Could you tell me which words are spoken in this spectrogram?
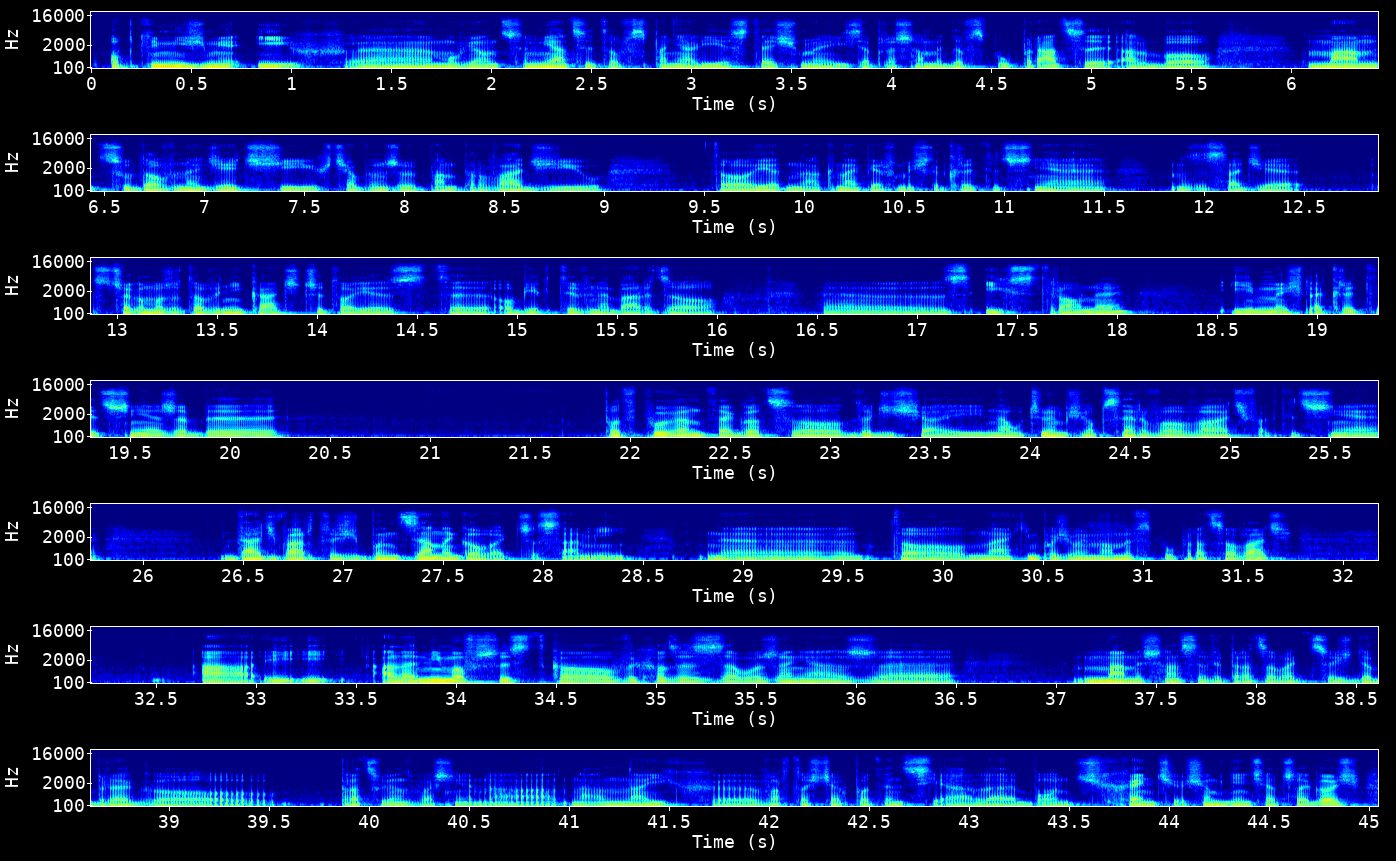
optymizmie ich, e, mówiącym, jacy to wspaniali jesteśmy i zapraszamy do współpracy, albo mam cudowne dzieci, chciałbym, żeby pan prowadził, to jednak najpierw myślę krytycznie na zasadzie, z czego może to wynikać, czy to jest e, obiektywne bardzo e, z ich strony? I myślę krytycznie, żeby pod wpływem tego, co do dzisiaj nauczyłem się obserwować, faktycznie dać wartość bądź zanegować czasami to na jakim poziomie mamy współpracować. A, i, ale mimo wszystko wychodzę z założenia, że mamy szansę wypracować coś dobrego, pracując właśnie na, na, na ich e, wartościach, potencjale bądź chęci osiągnięcia czegoś.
